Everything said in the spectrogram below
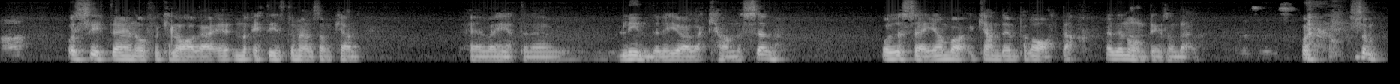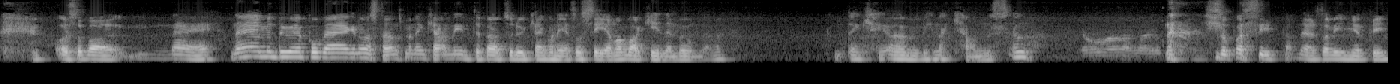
Ja. Och så sitter en och förklarar ett, instrument som kan eh, vad heter det lindriggöra cancer. Och så säger han bara kan den prata? Eller någonting sånt där. Precis. Och så, och så bara nej, nej men du är på väg någonstans men den kan inte för så du kan gå ner så ser man bara killen mumla. Den kan ju övervinna cancer. Jo, eller, Så bara sitter han där som ingenting.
